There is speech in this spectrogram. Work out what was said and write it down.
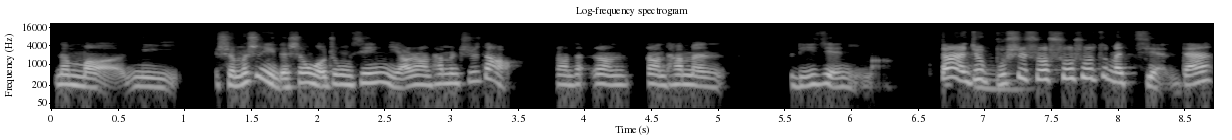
那么你什么是你的生活重心？你要让他们知道，让他让让他们理解你嘛。当然就不是说说说这么简单，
